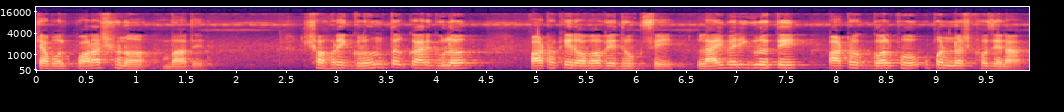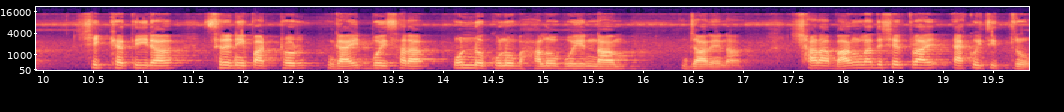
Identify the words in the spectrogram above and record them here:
কেবল পড়াশোনা বাদে। শহরে গ্রন্থকারগুলো পাঠকের অভাবে ঢুকছে, লাইব্রেরিগুলোতে পাঠক গল্প, উপন্যাস খোঁজে না। শিক্ষার্থীরা শ্রেণি পাঠ্যর গাইড বই ছাড়া অন্য কোনো ভালো বইয়ের নাম জানে না। সারা বাংলাদেশের প্রায় একই চিত্র।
